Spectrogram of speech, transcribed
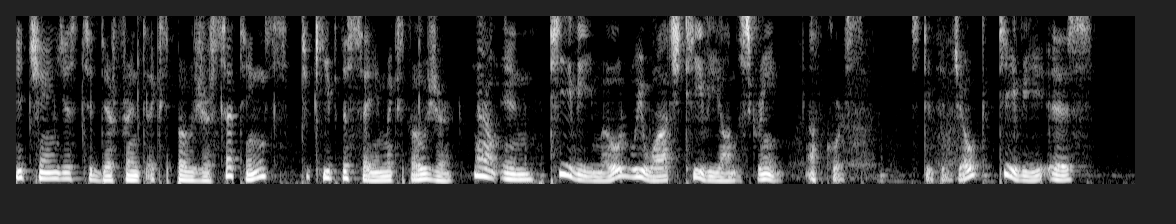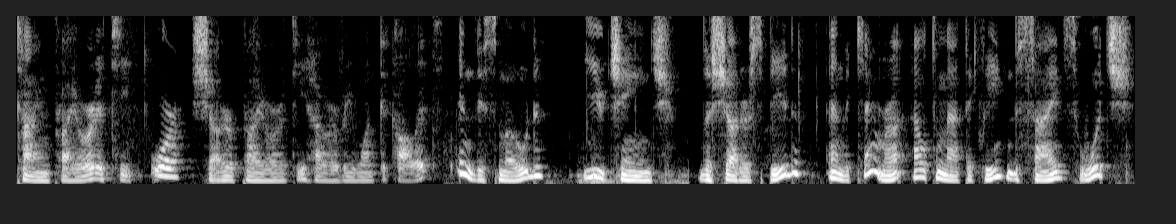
it changes to different exposure settings to keep the same exposure. Now in TV mode, we watch TV on the screen, of course. Stupid joke. TV is time priority or shutter priority, however you want to call it. In this mode, you change the shutter speed and the camera automatically decides which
